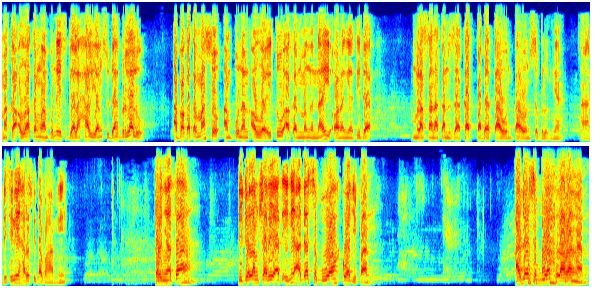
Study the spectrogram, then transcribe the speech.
maka Allah akan mengampuni segala hal yang sudah berlalu. Apakah termasuk ampunan Allah itu akan mengenai orang yang tidak melaksanakan zakat pada tahun-tahun sebelumnya? Nah, di sini harus kita pahami. Ternyata di dalam syariat ini ada sebuah kewajiban. Ada sebuah larangan.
